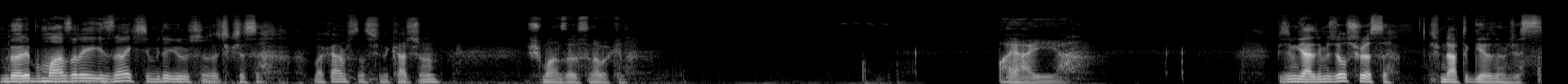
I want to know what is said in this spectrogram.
böyle bu manzarayı izlemek için bir de yürürsünüz açıkçası. Bakar mısınız şimdi karşının şu manzarasına bakın. Bayağı iyi ya. Bizim geldiğimiz yol şurası. Şimdi artık geri döneceğiz.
